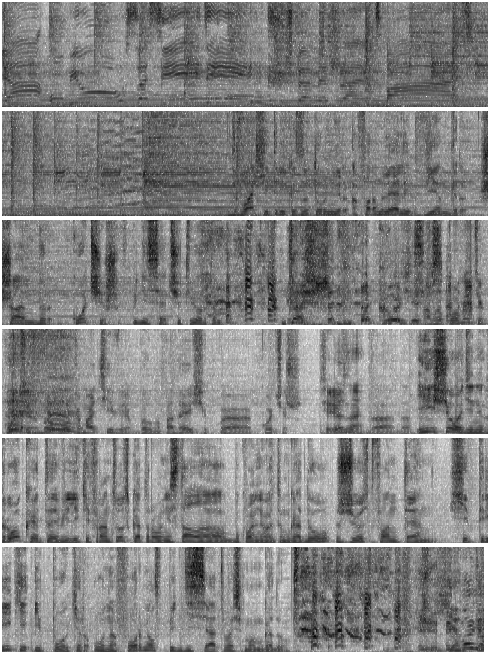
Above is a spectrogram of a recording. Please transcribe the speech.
я убью соседей, что мешает спать Два хет-трика за турнир оформляли венгр Шандор Кочиш в 54-м. Да, Шандор Кочиш. А вы помните, Кочиш был в Локомотиве, был нападающий э, Кочиш. Серьезно? Да, да. И еще один игрок, это великий француз, которого не стало буквально в этом году, Жюст Фонтен. Хитрики и покер он оформил в 58 году. Ты понял,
